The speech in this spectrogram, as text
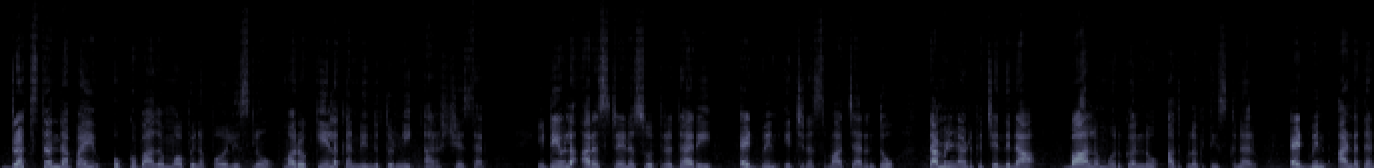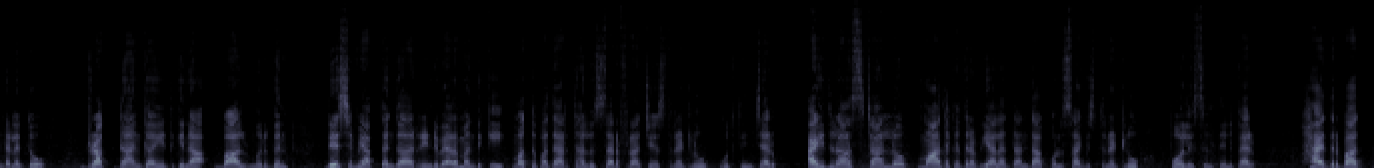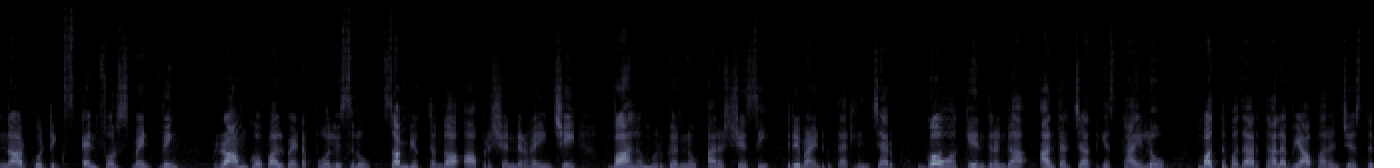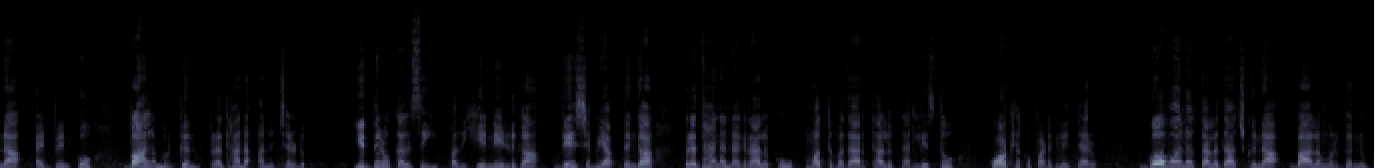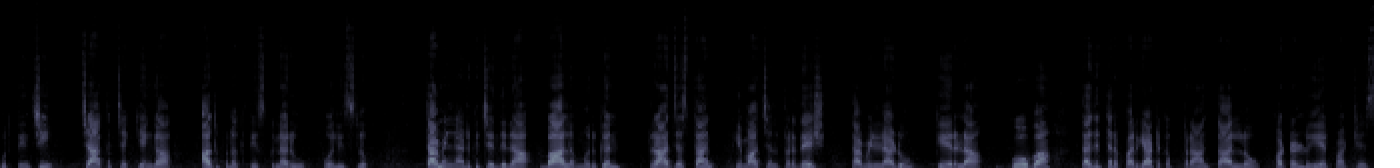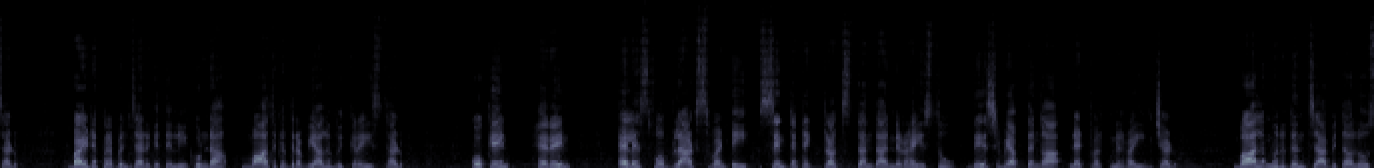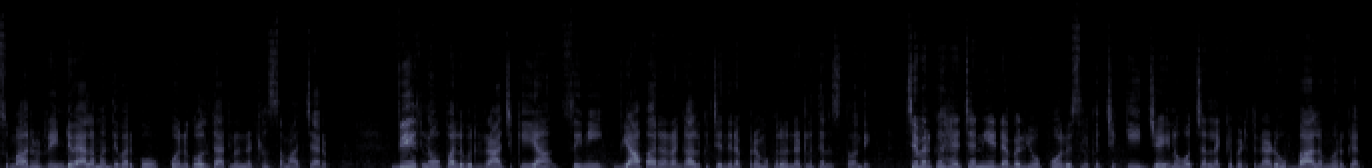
Drugs దందాపై ఉక్కుపాదం మోపిన పోలీసులు మరో కీలక నిందితుడిని అరెస్ట్ చేశారు. ఇటీవల అరెస్టైన సూత్రధారి ఎడ్విన్ ఇచ్చిన సమాచారంతో తమిళనాడుకు చెందిన బాలమురుగన్ను అదుపులోకి తీసుకున్నారు. ఎడ్విన్ అండదండలతో డ్రగ్ డాన్గా ఎదిగిన బాలమురుగన్ దేశవ్యాప్తంగా రెండు వేల మందికి మత్తు పదార్థాలు సరఫరా చేస్తున్నట్లు గుర్తించారు. ఐదు రాష్ట్రాల్లో మాదక ద్రవ్యాల దందా కొనసాగిస్తున్నట్లు పోలీసులు తెలిపారు. Hyderabad narcotics enforcement wing Ramgopalpet పోలీసులు సంయుక్తంగా ఆపరేషన్ నిర్వహించి బాలమురుగన్ను అరెస్ట్ చేసి రిమాండ్కు తరలించారు. గోవా కేంద్రంగా అంతర్జాతీయ స్థాయిలో మత్తు పదార్థాల వ్యాపారం చేస్తున్న ఎడ్విన్కు బాలమురుగన్ ప్రధాన అనుచరుడు. ఇద్దరూ కలిసి పదిహేనేళ్ళుగా దేశవ్యాప్తంగా ప్రధాన నగరాలకు మత్తు పదార్థాలు తరలిస్తూ కోట్లకు పడగలెత్తారు. గోవాలో తలదాచుకున్న బాలమురుగన్ను గుర్తించి చాకచక్యంగా అదుపులోకి తీసుకున్నారు పోలీసులు. తమిళనాడుకు చెందిన బాలమురుగన్ రాజస్థాన్ హిమాచల్ ప్రదేశ్ తమిళనాడు కేరళ గోవా తదితర పర్యాటక ప్రాంతాల్లో హోటళ్ళు ఏర్పాటు చేశాడు. బయట ప్రపంచానికి తెలియకుండా మాదక ద్రవ్యాలు విక్రయిస్తాడు. కొకేన్ హెరైన్ ఎలెస్వో బ్లాట్స్ వంటి సింథటిక్ డ్రగ్స్ దందా నిర్వహిస్తూ దేశవ్యాప్తంగా నెట్వర్క్ నిర్వహించాడు. బాలమురుగన్ జాబితాలో సుమారు రెండు వేల మంది వరకు కొనుగోలుదారులున్నట్లు సమాచారం. వీరిలో పలువురు రాజకీయ సినీ వ్యాపార రంగాలకు చెందిన ప్రముఖులు ఉన్నట్లు తెలుస్తోంది. చివరకు హెచ్ఎన్ఈడబ్ల్యూ పోలీసులకు చిక్కి జైలు వచ్చ లెక్క పెడుతున్నాడు బాలమురుగన్.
